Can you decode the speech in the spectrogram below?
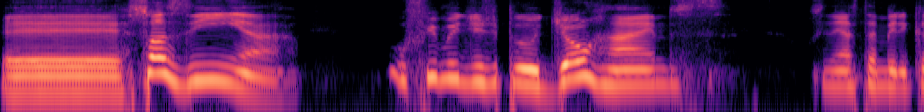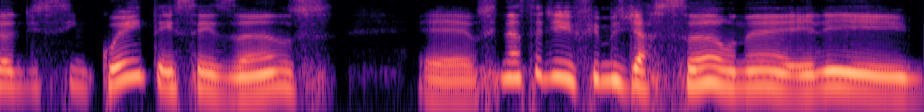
É, Sozinha, o filme dirigido pelo John Himes, cineasta americano de 56 anos, é, um cineasta de filmes de ação, né? Ele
